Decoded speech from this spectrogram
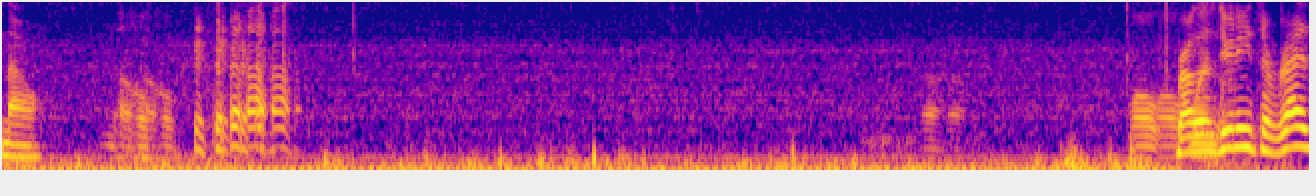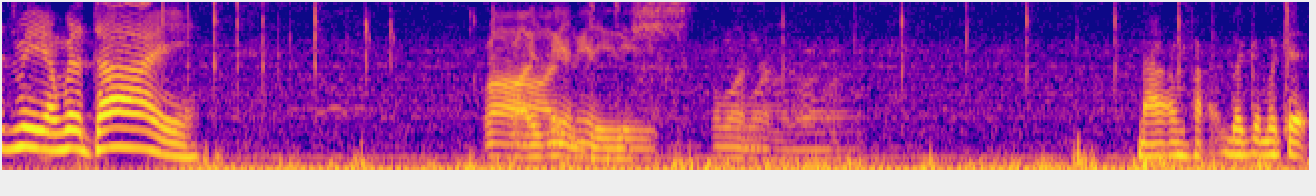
No. No. Uh-huh. well, Bro, when- this dude needs to res me. I'm gonna die. Oh, he's being a douche. Come on now. Nah, I'm fi- look at look at.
